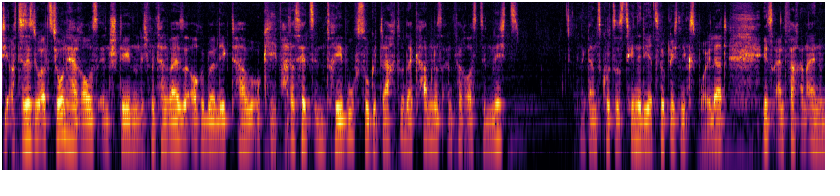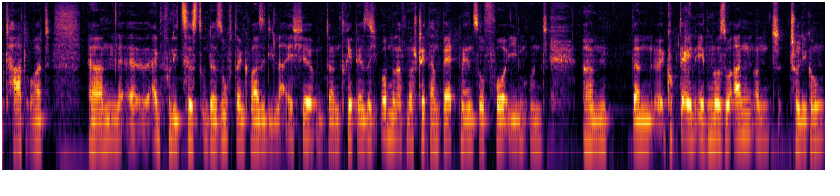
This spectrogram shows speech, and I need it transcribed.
die aus der Situation heraus entstehen. Und ich mir teilweise auch überlegt habe, okay, war das jetzt im Drehbuch so gedacht oder kam das einfach aus dem Nichts? Eine ganz kurze Szene, die jetzt wirklich nichts spoilert, ist einfach an einem Tatort. Ähm, äh, ein Polizist untersucht dann quasi die Leiche und dann dreht er sich um und auf einmal steht dann Batman so vor ihm und ähm, dann äh, guckt er ihn eben nur so an und Entschuldigung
